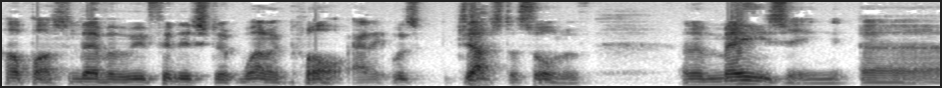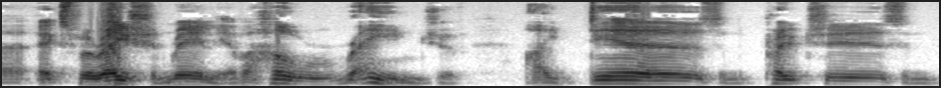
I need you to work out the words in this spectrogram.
half past eleven. We finished at one o'clock, and it was just a sort of an amazing uh, exploration, really, of a whole range of ideas and approaches and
